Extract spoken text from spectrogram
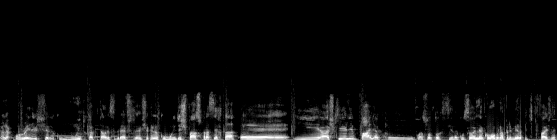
Olha, o Raiders chega com muito capital nesse draft, né? chega com muito espaço para acertar. É... E acho que ele falha com, com a sua torcida, com o seu elenco logo na primeira pick que faz, né?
